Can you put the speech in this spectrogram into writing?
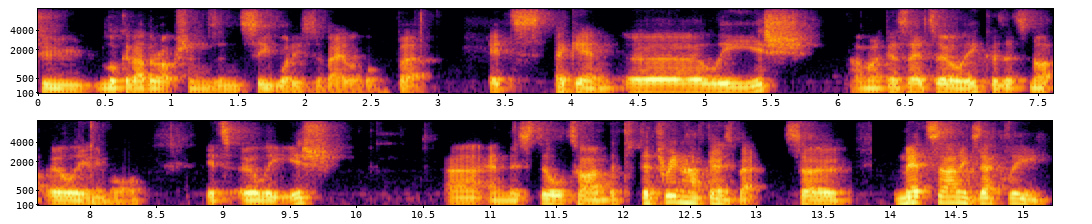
to look at other options and see what is available. But it's again early-ish. I'm not going to say it's early because it's not early anymore. It's early-ish, uh, and there's still time. They're three and a half games back, so Mets aren't exactly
